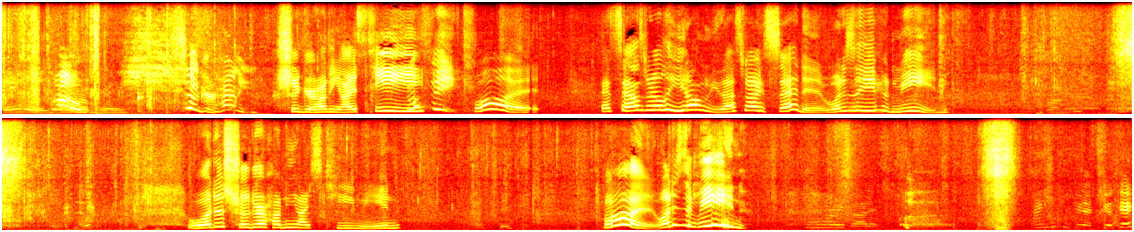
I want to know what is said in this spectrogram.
Data is Whoa. horrible. Sugar, honey. Sugar, honey, iced tea. What? That sounds really yummy. That's why I said it. What does it even mean? Nope. What does sugar, honey, iced tea mean? What? What does it mean? Don't worry about it. I'm gonna figure that too, okay?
